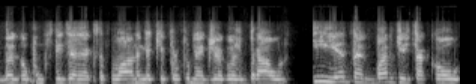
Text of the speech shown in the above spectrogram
z mojego punktu widzenia akceptowalnym, jakie proponuje Grzegorz Braun i jednak bardziej taką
